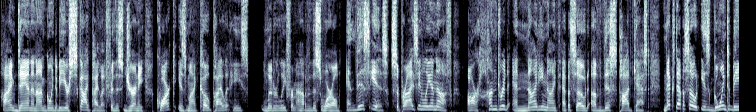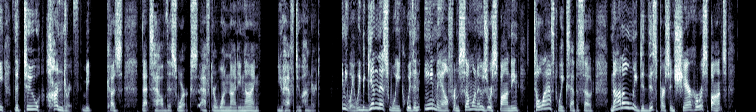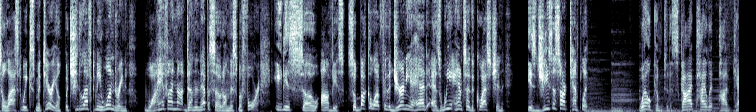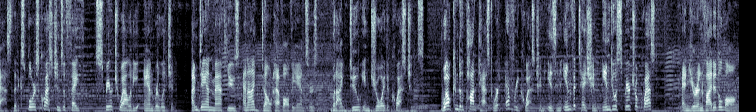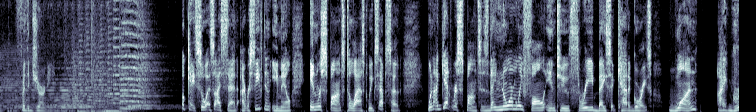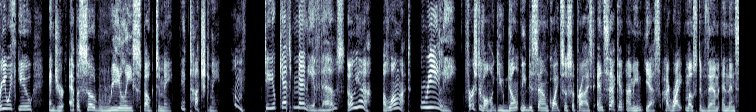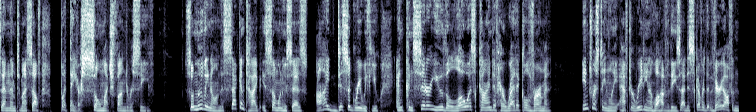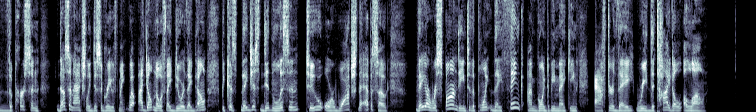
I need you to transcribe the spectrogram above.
I'm Dan, and I'm going to be your sky pilot for this journey. Quark is my co pilot. He's literally from out of this world. And this is, surprisingly enough, our 199th episode of this podcast. Next episode is going to be the 200th because that's how this works. After 199, you have 200. Anyway, we begin this week with an email from someone who's responding to last week's episode. Not only did this person share her response to last week's material, but she left me wondering, why have I not done an episode on this before? It is so obvious. So buckle up for the journey ahead as we answer the question Is Jesus our template? Welcome to the Sky Pilot podcast that explores questions of faith, spirituality, and religion. I'm Dan Matthews, and I don't have all the answers, but I do enjoy the questions. Welcome to the podcast where every question is an invitation into a spiritual quest, and you're invited along for the journey. Okay, so as I said, I received an email in response to last week's episode. When I get responses, they normally fall into three basic categories. One, I agree with you, and your episode really spoke to me. It touched me. Hmm. Do you get many of those? Oh, yeah, a lot. Really? First of all, you don't need to sound quite so surprised. And second, I mean, yes, I write most of them and then send them to myself, but they are so much fun to receive. So, moving on, the second type is someone who says, I disagree with you and consider you the lowest kind of heretical vermin. Interestingly, after reading a lot of these, I discovered that very often the person doesn't actually disagree with me. Well, I don't know if they do or they don't because they just didn't listen to or watch the episode. They are responding to the point they think I'm going to be making after they read the title alone.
